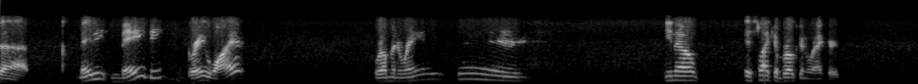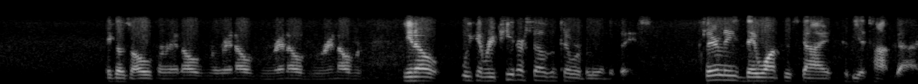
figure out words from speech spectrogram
uh, maybe maybe Bray Wyatt, Roman Reigns. Eh. You know, it's like a broken record. It goes over and over and over and over and over. You know, we can repeat ourselves until we're blue in the face. Clearly, they want this guy to be a top guy.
